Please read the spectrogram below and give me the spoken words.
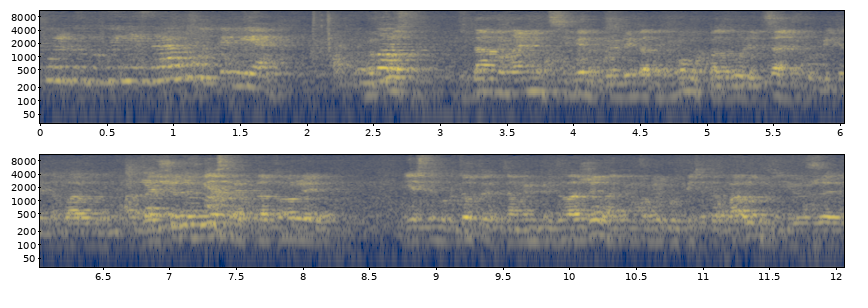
сколько бы вы ни заработали, у вас просто в данный момент себе, например, ребята не могут позволить сами купить это оборудование. А Я за счет понимаю. инвесторов, которые, если бы кто-то там им предложил, они могли купить это оборудование и уже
